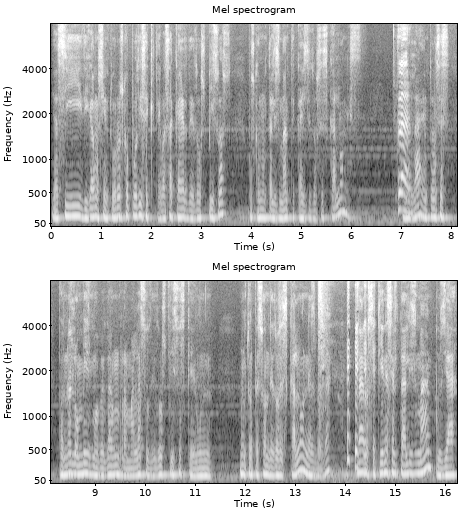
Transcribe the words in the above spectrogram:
Y así, digamos, si en tu horóscopo dice que te vas a caer de dos pisos, pues con un talismán te caes de dos escalones. Claro. ¿verdad? Entonces, pues no es lo mismo, ¿verdad? Un ramalazo de dos pisos que un, un tropezón de dos escalones, ¿verdad? Claro, si tienes el talismán, pues ya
